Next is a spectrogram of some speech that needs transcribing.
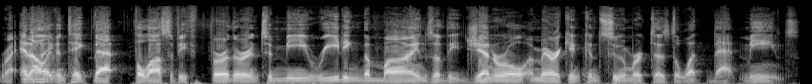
Right. And I'll even take that philosophy further into me reading the minds of the general American consumer as to what that means.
